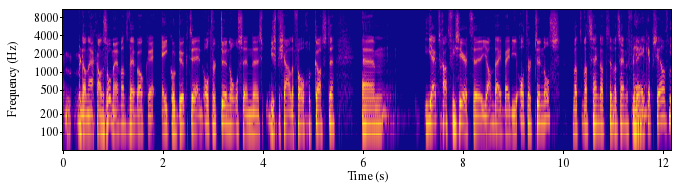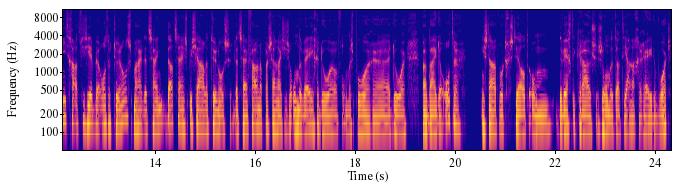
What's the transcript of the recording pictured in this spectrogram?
maar dan eigenlijk andersom, hè, want we hebben ook ecoducten en ottertunnels en die speciale vogelkasten. Um, jij hebt geadviseerd, Jan, bij, bij die ottertunnels. Wat, wat, zijn dat, wat zijn dat voor nee, dingen? ik heb zelf niet geadviseerd bij ottertunnels. Maar dat zijn, dat zijn speciale tunnels. Dat zijn faunapassages onderwegen door of onder sporen door. Waarbij de otter in staat wordt gesteld om de weg te kruisen zonder dat hij aangereden wordt.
